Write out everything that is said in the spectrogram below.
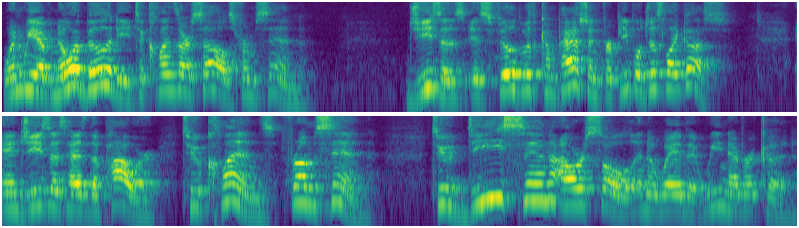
when we have no ability to cleanse ourselves from sin, Jesus is filled with compassion for people just like us. And Jesus has the power to cleanse from sin, to de sin our soul in a way that we never could.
